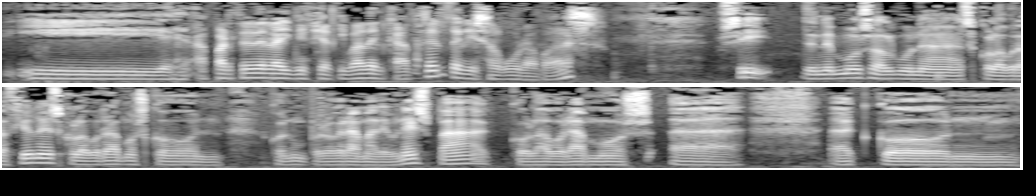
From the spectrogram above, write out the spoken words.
Y aparte de la iniciativa del cáncer, ¿tenéis alguna más? Sí, tenemos algunas colaboraciones. Colaboramos con, con un programa de UNESPA, colaboramos con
